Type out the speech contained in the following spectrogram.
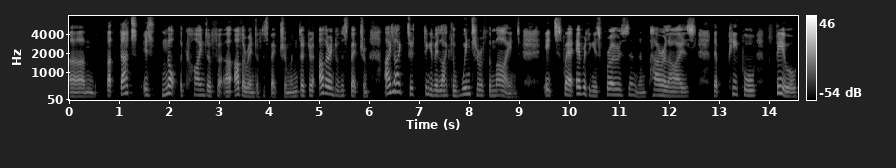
Um, but that is not the kind of uh, other end of the spectrum. And the other end of the spectrum, I like to think of it like the winter of the mind. It's where everything is frozen and paralyzed, that people feel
